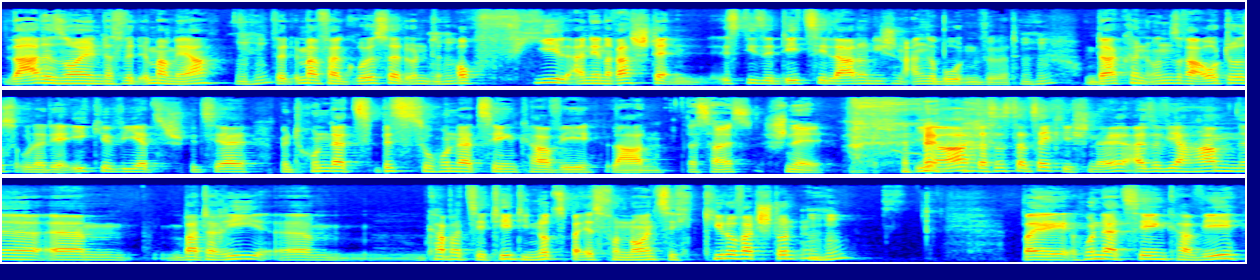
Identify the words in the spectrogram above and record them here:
Ladesäulen, das wird immer mehr, mhm. wird immer vergrößert und mhm. auch viel an den Raststätten ist diese DC-Ladung, die schon angeboten wird. Mhm. Und da können unsere Autos oder der EQV jetzt speziell mit 100 bis zu 110 kW laden. Das heißt schnell. ja, das ist tatsächlich schnell. Also wir haben eine ähm, Batteriekapazität, ähm, die nutzbar ist von 90 Kilowattstunden. Mhm. Bei 110 kW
